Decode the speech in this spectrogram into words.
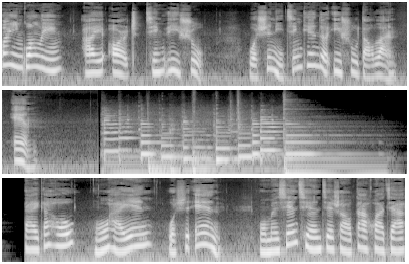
欢迎光临 iArt 精艺术，我是你今天的艺术导览 Anne。大家好，我是 Anne，我是 Anne。我们先前介绍大画家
